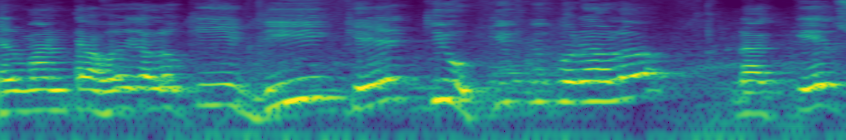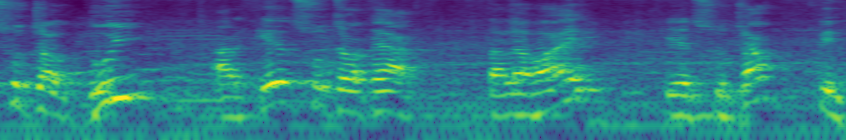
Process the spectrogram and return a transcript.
এর মানটা হয়ে গেল কি? ডি কে কিউ কি কি করে হলো? না কে সূচক দুই আর কে সূচক এক। তাহলে হয় কে সূচক তিন।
